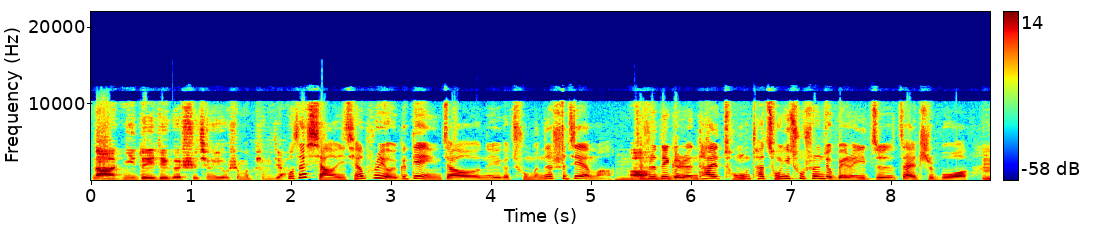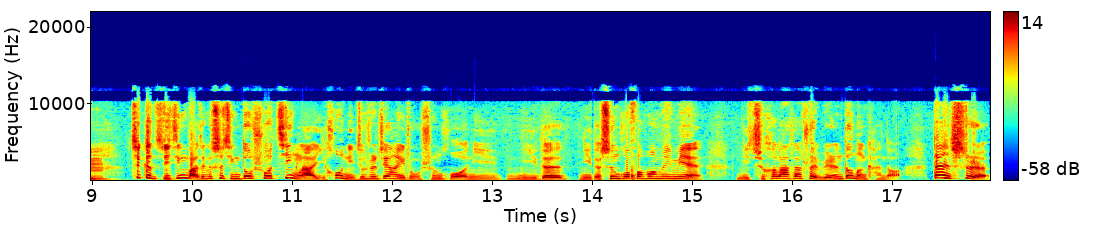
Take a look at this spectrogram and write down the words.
那你对这个事情有什么评价？我在想，以前不是有一个电影叫那个《楚门的世界》嘛，就是那个人他从他从一出生就被人一直在直播，嗯，这个已经把这个事情都说尽了，以后你就是这样一种生活，你你的你的生活方方面面，你吃喝拉撒睡别人都能看到，但是。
